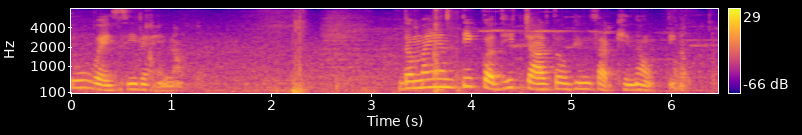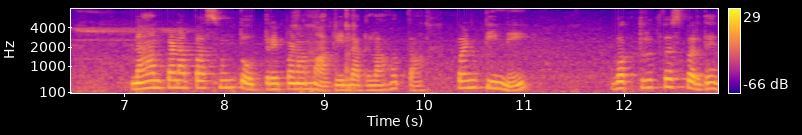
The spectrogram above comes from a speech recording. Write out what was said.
तू वैसी रहना. दमयंती कधी चार चौघींसारखी नव्हती. लहानपणापासून तोत्रेपणा मागे लागला होता पण तिने वक्तृत्व स्पर्धेत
